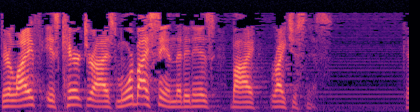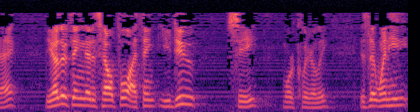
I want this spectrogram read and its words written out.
Their life is characterized more by sin than it is by righteousness. Okay? The other thing that is helpful, I think you do see more clearly, is that when he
